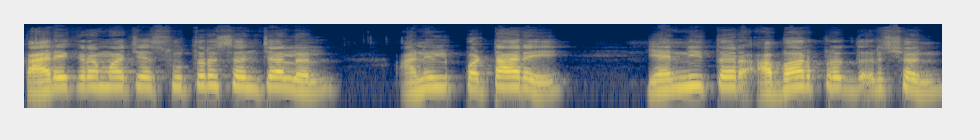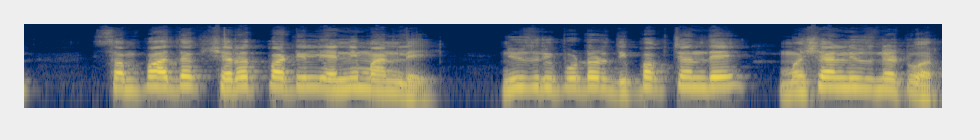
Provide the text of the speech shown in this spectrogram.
कार्यक्रमाचे सूत्रसंचालन अनिल पटारे यांनी तर आभार प्रदर्शन संपादक शरद पाटील यांनी मानले. न्यूज रिपोर्टर दीपक चंदे मशाल न्यूज नेटवर्क.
